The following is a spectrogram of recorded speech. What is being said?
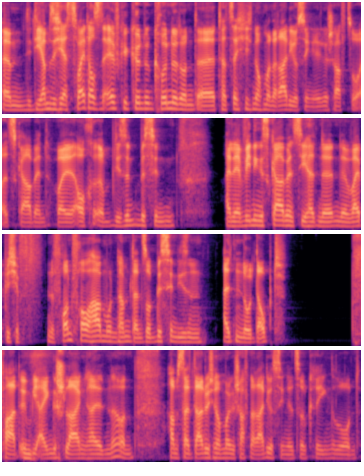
Ähm, die, die, haben sich erst 2011 gegründet und äh, tatsächlich nochmal eine Radiosingle geschafft, so als Ska-Band, weil auch ähm, die sind ein bisschen eine der wenigen Ska-Bands, die halt eine, eine, weibliche eine Frontfrau haben und haben dann so ein bisschen diesen alten No Doubt Pfad irgendwie eingeschlagen halt, ne? Und haben es halt dadurch nochmal geschafft, eine Radiosingle zu kriegen. So und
